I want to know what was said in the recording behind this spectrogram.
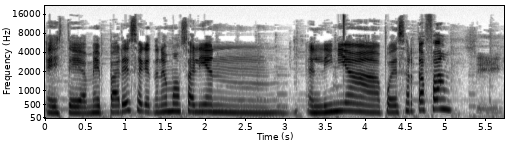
Este, me parece que tenemos a alguien en línea, ¿puede ser Tafa? Sí,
